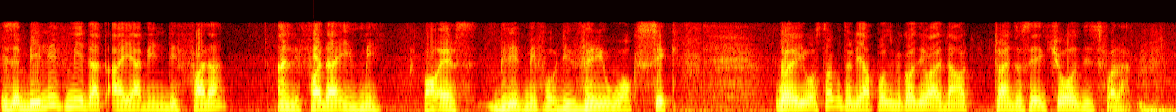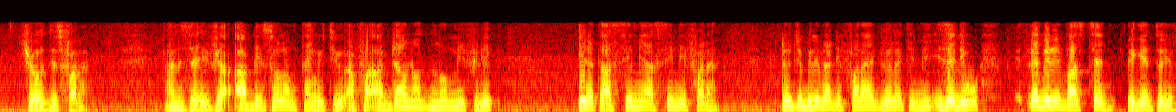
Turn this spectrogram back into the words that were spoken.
He said, Believe me that I am in the Father and the Father in me, or else believe me for the very work's sake. Well, he was talking to the apostles because they were now trying to say, Show us this Father. Show us this Father. And he said, If I have been so long time with you, have thou not known me, Philip? He that has seen me has seen the Father. Don't you believe that the Father dwelleth in me? He said, Let me read verse 10 again to you.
